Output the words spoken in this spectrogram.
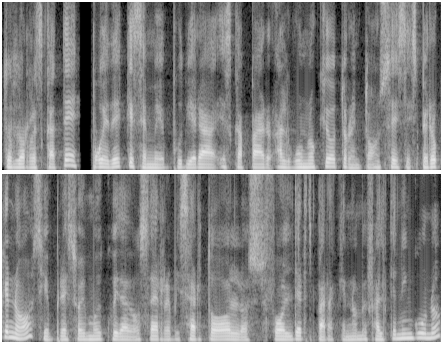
entonces lo rescaté. Puede que se me pudiera escapar alguno que otro, entonces espero que no, siempre soy muy cuidadosa de revisar todos los folders para que no me falte ninguno,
